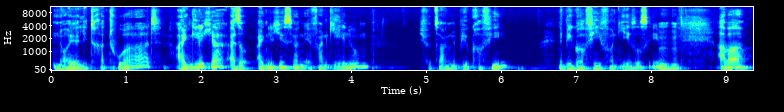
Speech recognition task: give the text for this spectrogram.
neue Literaturart, eigentlich ja, also eigentlich ist ja ein Evangelium, ich würde sagen eine Biografie, eine Biografie von Jesus eben, aber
